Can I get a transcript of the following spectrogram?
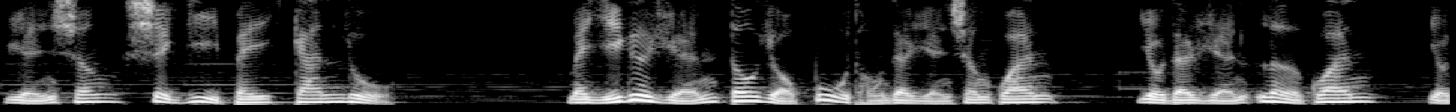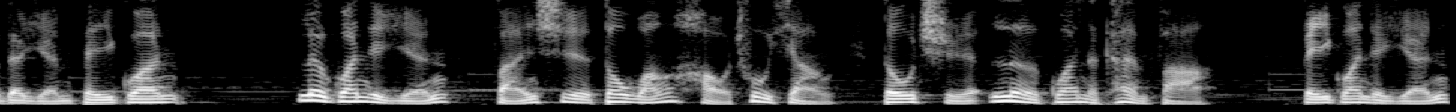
人生是一杯甘露。每一个人都有不同的人生观，有的人乐观，有的人悲观。乐观的人凡事都往好处想，都持乐观的看法。悲观的人，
